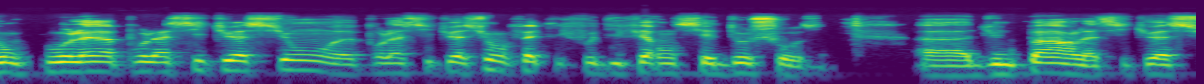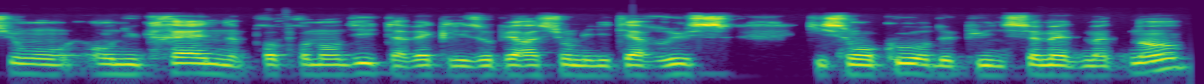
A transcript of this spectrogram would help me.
Donc pour la, pour la situation, euh, pour la situation, en fait, il faut différencier deux choses. Euh, D'une part, la situation en Ukraine proprement dite, avec les opérations militaires russes qui sont en cours depuis une semaine maintenant,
